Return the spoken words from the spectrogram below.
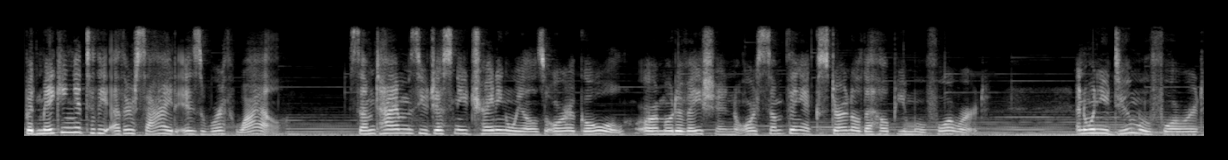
But making it to the other side is worthwhile. Sometimes you just need training wheels or a goal or a motivation or something external to help you move forward. And when you do move forward,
